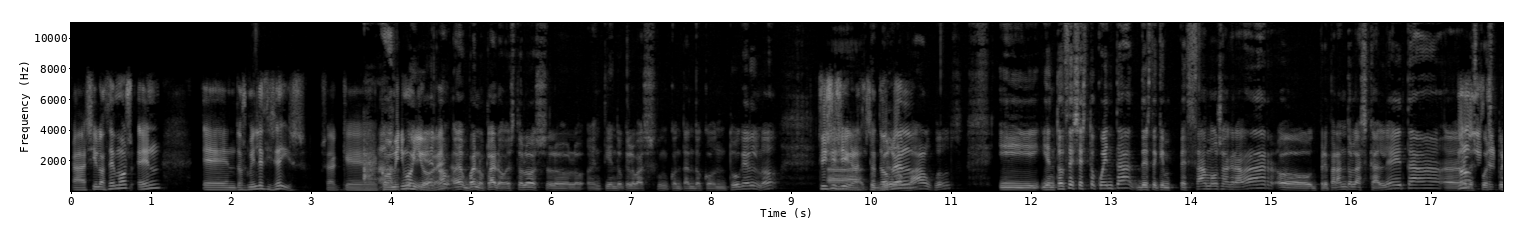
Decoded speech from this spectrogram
Así lo hacemos en, en 2016. O sea que, ah, como mínimo yo, ¿eh? Ah, bueno, claro, esto lo, entiendo que lo vas contando con Tugel, ¿no? Sí, sí, sí, gracias a y, entonces esto cuenta desde que empezamos a grabar, o preparando la escaleta, eh, después tú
